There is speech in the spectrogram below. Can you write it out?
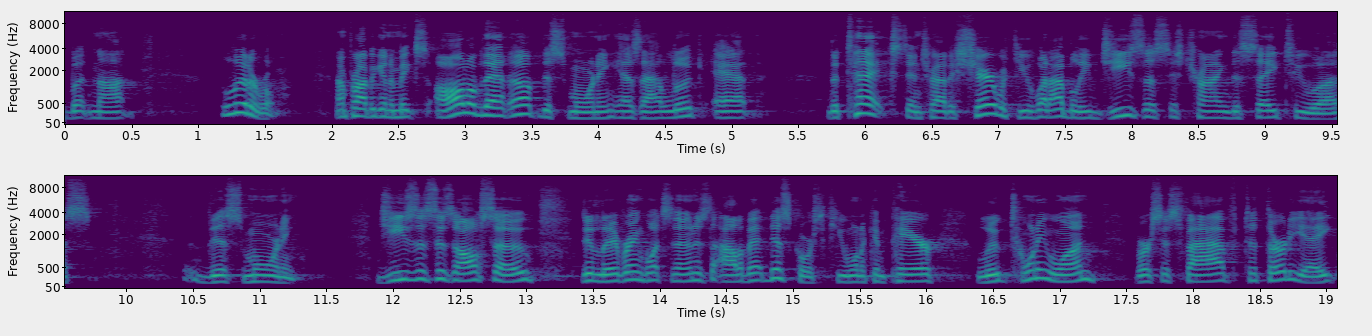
but not literal. I'm probably going to mix all of that up this morning as I look at the text and try to share with you what I believe Jesus is trying to say to us this morning. Jesus is also delivering what's known as the Olivet Discourse. If you want to compare Luke 21, verses 5 to 38,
